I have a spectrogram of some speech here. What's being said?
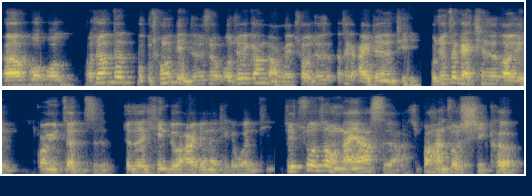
呃，我我我想再补充一点，就是说，我觉得刚刚讲没错，就是这个 identity，我觉得这个还牵涉到一点关于政治，就是 Hindu identity 的问题。其实做这种南亚史啊，包含做锡克，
